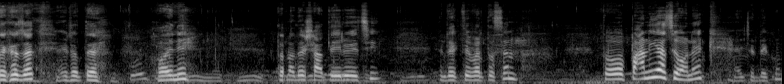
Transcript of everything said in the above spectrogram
দেখা যাক এটাতে হয়নি। তো আপনাদের সাথেই রয়েছি দেখতে পারতেছেন। তো পানি আছে অনেক এই যে দেখুন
